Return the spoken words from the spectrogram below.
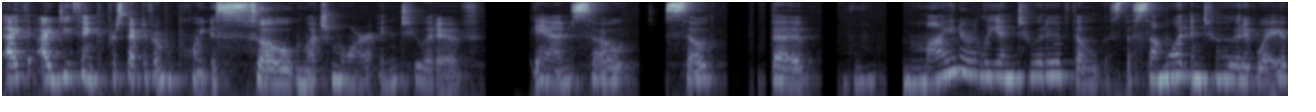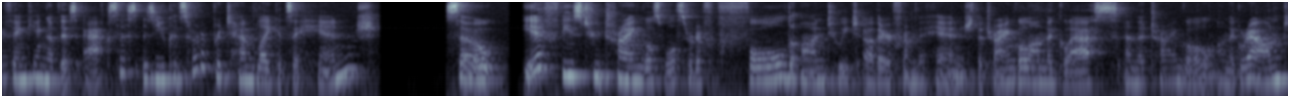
I th- I do think perspective from a point is so much more intuitive, and so so the minorly intuitive, the, the somewhat intuitive way of thinking of this axis is you could sort of pretend like it's a hinge. So if these two triangles will sort of fold onto each other from the hinge, the triangle on the glass and the triangle on the ground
